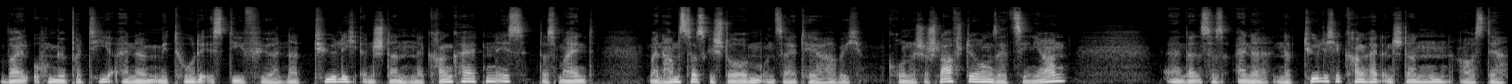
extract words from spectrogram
weil Homöopathie eine Methode ist, die für natürlich entstandene Krankheiten ist. Das meint, mein Hamster ist gestorben und seither habe ich chronische Schlafstörungen seit zehn Jahren. Äh, dann ist das eine natürliche Krankheit entstanden aus der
